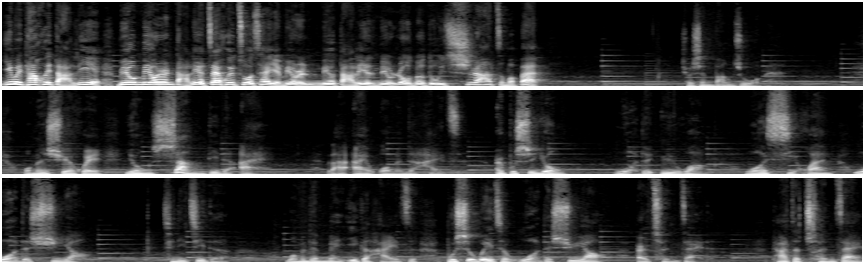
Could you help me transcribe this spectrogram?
因为他会打猎，没有没有人打猎，再会做菜也没有人没有打猎，没有肉没有东西吃啊，怎么办？求神帮助我们，我们学会用上帝的爱来爱我们的孩子，而不是用我的欲望、我喜欢、我的需要。请你记得，我们的每一个孩子不是为着我的需要而存在的，他的存在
